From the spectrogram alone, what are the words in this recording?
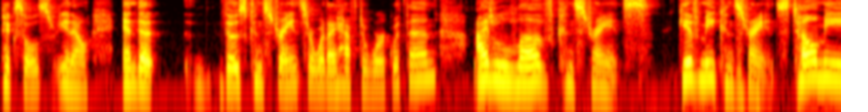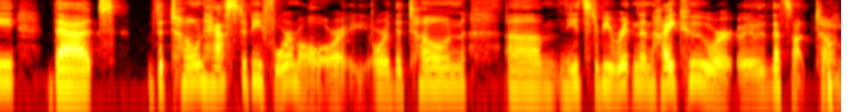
pixels, you know, and that those constraints are what I have to work within. I love constraints. Give me constraints. Tell me that the tone has to be formal or or the tone um, needs to be written in haiku or uh, that's not tone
